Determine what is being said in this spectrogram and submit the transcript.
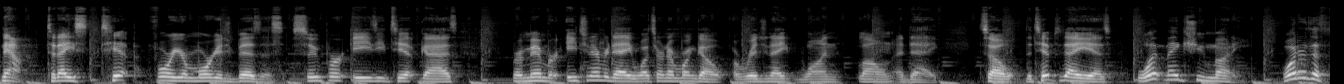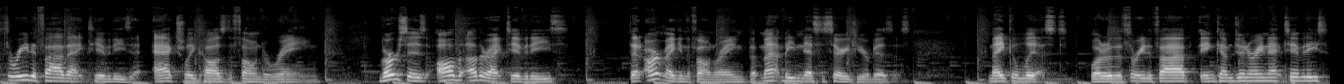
Now, today's tip for your mortgage business super easy tip, guys. Remember, each and every day, what's our number one goal? Originate one loan a day. So, the tip today is what makes you money? What are the three to five activities that actually cause the phone to ring versus all the other activities that aren't making the phone ring but might be necessary to your business? Make a list. What are the three to five income generating activities?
